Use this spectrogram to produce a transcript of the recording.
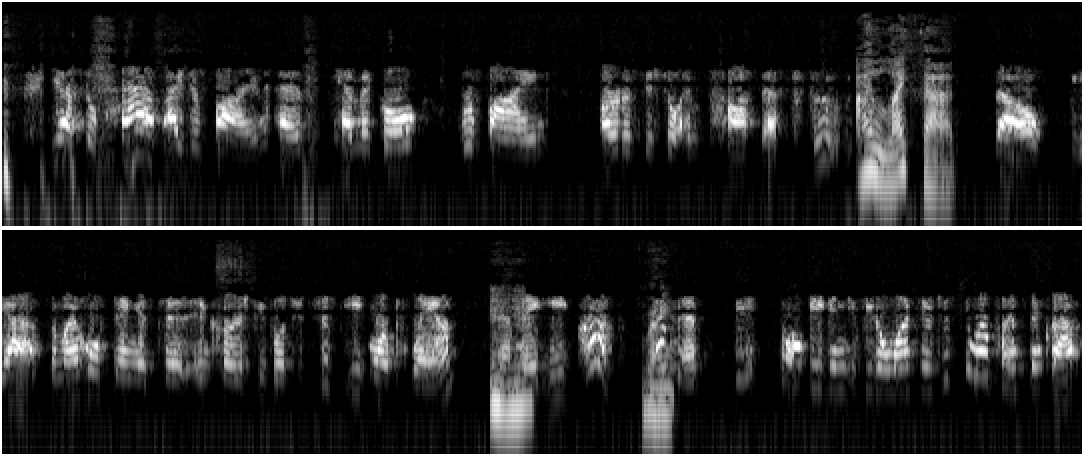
yeah. So crap I define as chemical, refined, artificial, and processed food. I like that. So yeah, so my whole thing is to encourage people to just eat more plants than Mhm. they eat crap. Right. That's it. Be all vegan if you don't want to. Just eat more plants than crap.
